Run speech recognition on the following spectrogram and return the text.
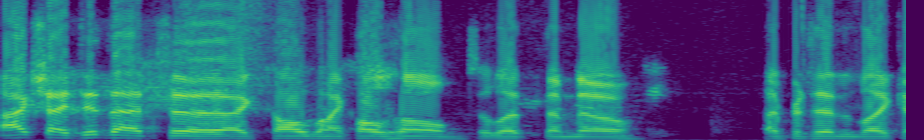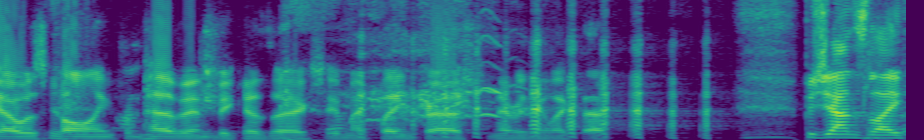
Actually, I did that. Uh, I called when I called home to let them know. I pretended like I was calling from heaven because I actually my plane crashed and everything like that. Bijan's like,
